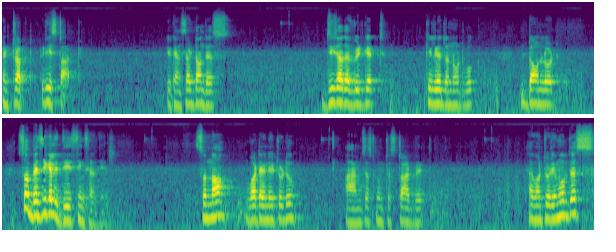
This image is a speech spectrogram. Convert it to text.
Interrupt. Restart. You can shut down this. These are the widget. Clear the notebook. Download. So basically these things are there. So now what I need to do, I am just going to start with, I want to remove this,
